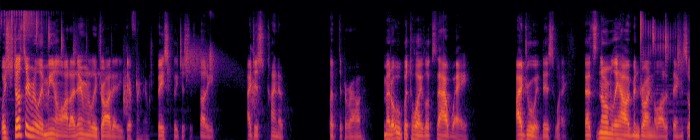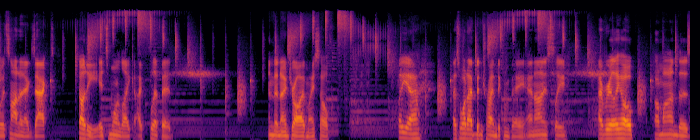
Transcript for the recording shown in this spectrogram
Which doesn't really mean a lot. I didn't really draw it any different. It was basically just a study. I just kind of flipped it around. Metal upa toy looks that way I drew it this way. That's normally how I've been drawing a lot of things, so it's not an exact study. It's more like I flip it, and then I draw it myself. But yeah, that's what I've been trying to convey, and honestly, I really hope I'm on the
